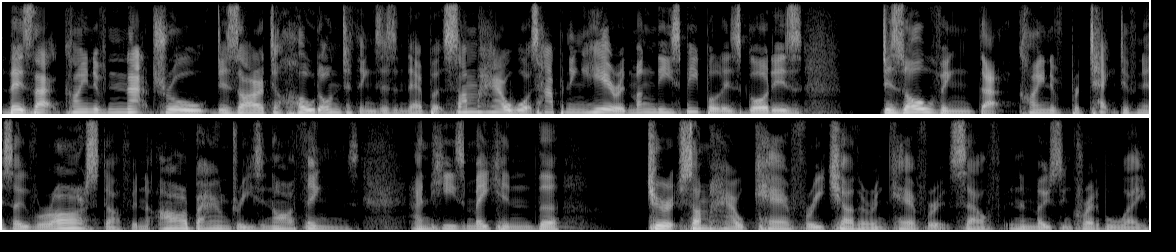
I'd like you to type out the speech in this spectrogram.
there's that kind of natural desire to hold on to things, isn't there? But somehow what's happening here among these people is God is dissolving that kind of protectiveness over our stuff and our boundaries and our things. And He's making the church somehow care for each other and care for itself in the most incredible way.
